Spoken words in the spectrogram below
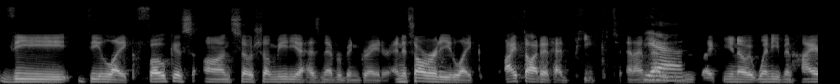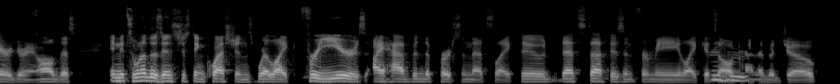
The the like focus on social media has never been greater, and it's already like I thought it had peaked, and I'm yeah. even, like you know it went even higher during all this and it's one of those interesting questions where like for years i have been the person that's like dude that stuff isn't for me like it's mm-hmm. all kind of a joke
